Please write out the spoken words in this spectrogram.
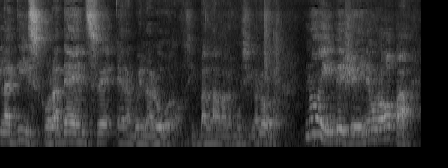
la disco, la dance era quella loro, si ballava la musica loro. Noi invece in Europa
